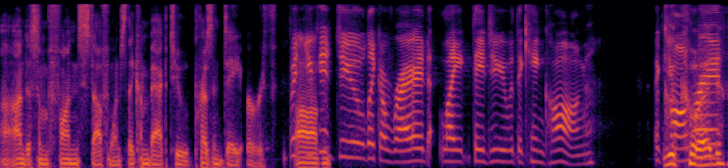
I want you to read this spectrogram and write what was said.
uh, onto some fun stuff once they come back to present day Earth. But Um, you could do like a ride like they do with the King Kong. The you Kong could ride.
